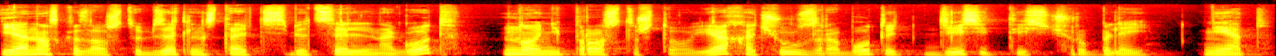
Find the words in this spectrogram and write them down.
И она сказала, что обязательно ставьте себе цель на год, но не просто, что я хочу заработать 10 тысяч рублей. Нет.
